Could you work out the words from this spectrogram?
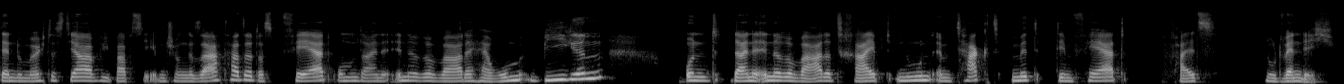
denn du möchtest ja, wie Babsi eben schon gesagt hatte, das Pferd um deine innere Wade herum biegen und deine innere Wade treibt nun im Takt mit dem Pferd, falls notwendig.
